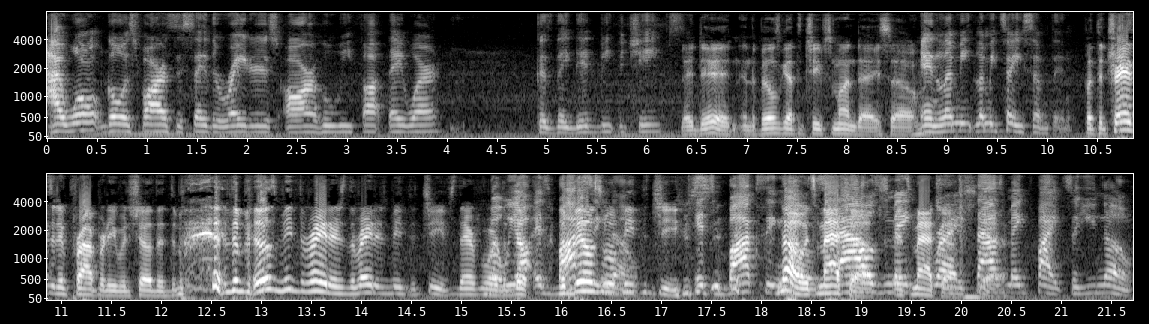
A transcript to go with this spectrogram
I won't go as far as to say the Raiders are who we thought they were because they did beat the Chiefs. They did, and the Bills got the Chiefs Monday. So, And let me let me tell you something. but the transitive property would show that the, the Bills beat the Raiders, the Raiders beat the Chiefs. Therefore, But the, we all- it's the Bills will though. beat the Chiefs. It's boxing. No, though. it's matchups. Styles It's matchups, Right, styles yeah. make fights. So you know.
